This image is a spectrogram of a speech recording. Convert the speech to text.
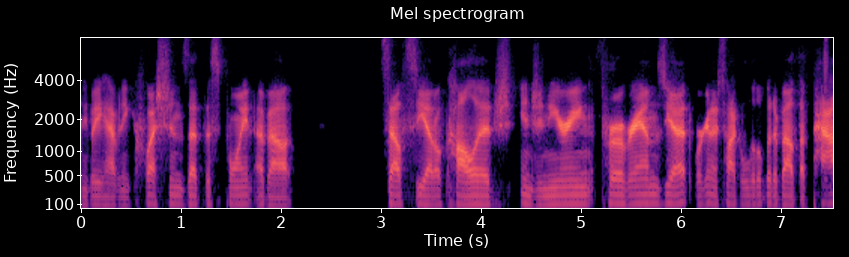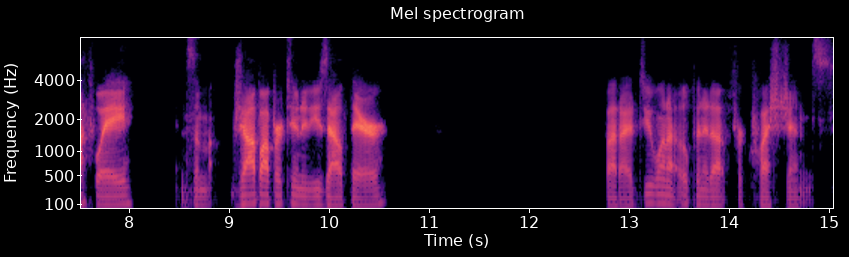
Anybody have any questions at this point about South Seattle College engineering programs yet. We're going to talk a little bit about the pathway and some job opportunities out there. But I do want to open it up for questions.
